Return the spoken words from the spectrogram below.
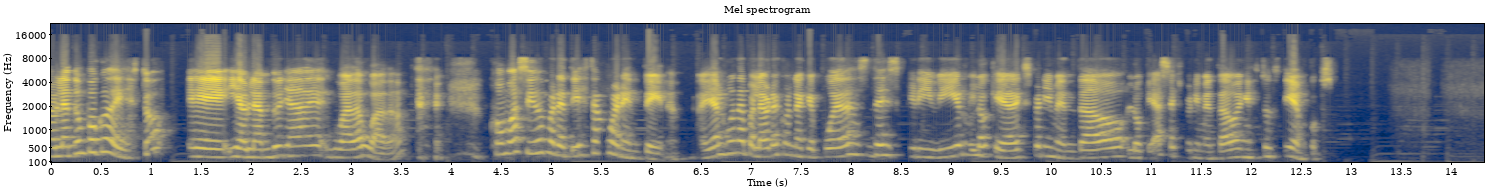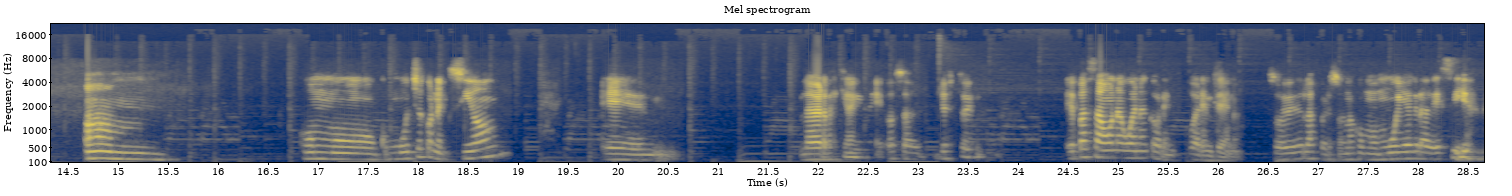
hablando un poco de esto eh, y hablando ya de Guada Guada, ¿cómo ha sido para ti esta cuarentena? ¿Hay alguna palabra con la que puedas describir lo que ha experimentado, lo que has experimentado en estos tiempos? Como con mucha conexión, eh, La verdad es que o sea, yo estoy, he pasado una buena cuarentena. Soy de las personas como muy agradecidas.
